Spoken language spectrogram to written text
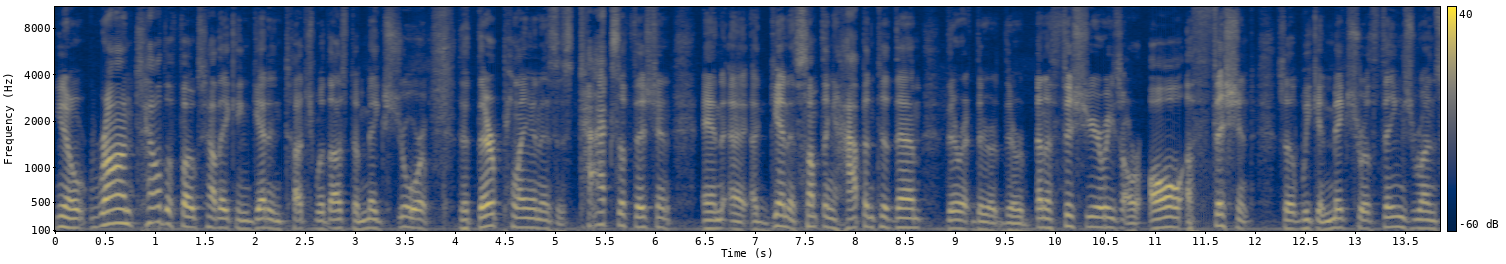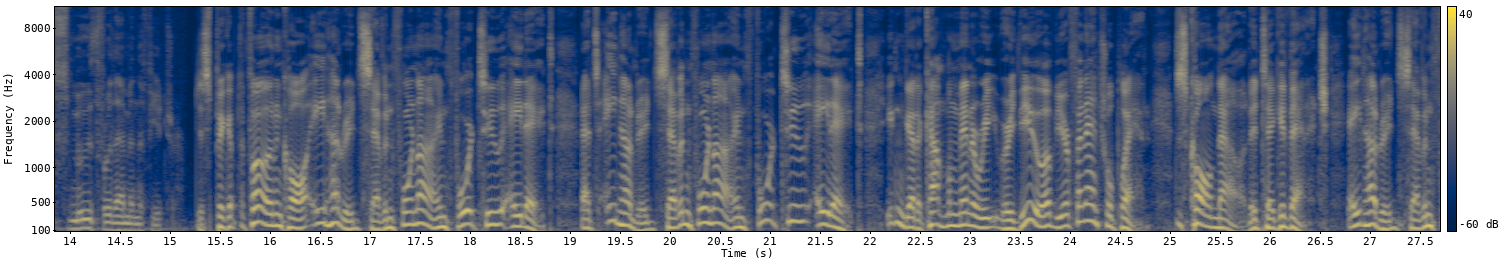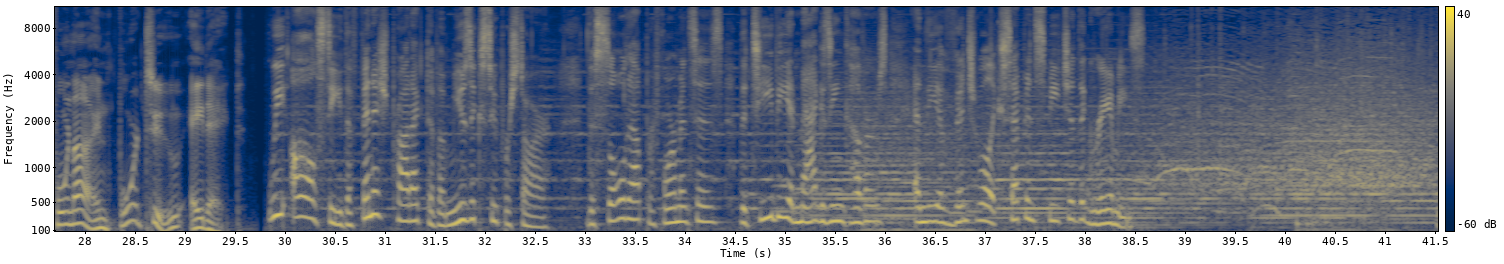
you know, Ron, tell the folks how they can get in touch with us to make sure that their plan is as tax efficient. And uh, again, if something happened to them, their, their, their beneficiaries are all efficient so that we can make sure things run smooth for them in the future. Just pick up the phone and call 800 749 4288. That's 800 749 4288. You can get a complimentary review of your financial plan. Just call now to take advantage. 800 749 4288. We all see the finished product of a music superstar the sold out performances, the TV and magazine covers, and the eventual acceptance speech at the Grammys.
